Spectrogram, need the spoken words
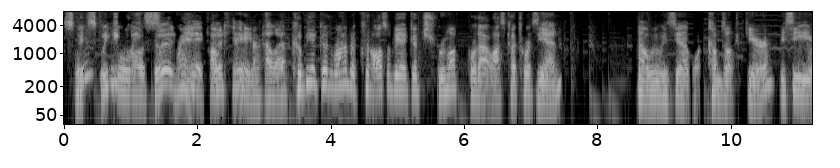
Squeak, squeaky good pick, good okay. pick from LF. Could be a good runner, but could also be a good shroom up for that last cut towards the end. Now we see what comes up here. We see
